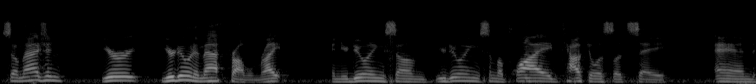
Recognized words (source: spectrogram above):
So imagine you're, you're doing a math problem, right? And you're doing some, you're doing some applied calculus, let's say, and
